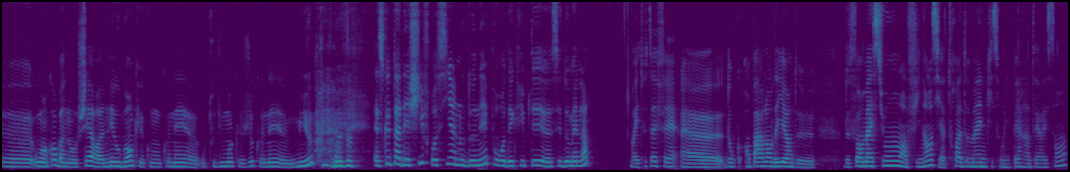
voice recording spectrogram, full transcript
euh, ou encore bah, nos chères néobanques qu'on connaît, euh, ou tout du moins que je connais euh, mieux. Est-ce que tu as des chiffres aussi à nous donner pour décrypter ces domaines-là? Oui, tout à fait. donc, en parlant d'ailleurs de, de, formation en finance, il y a trois domaines qui sont hyper intéressants.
